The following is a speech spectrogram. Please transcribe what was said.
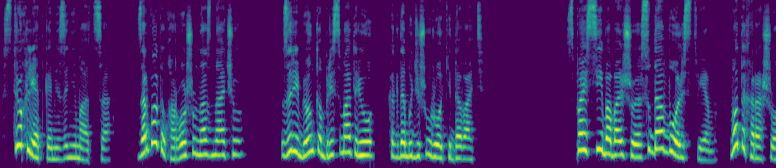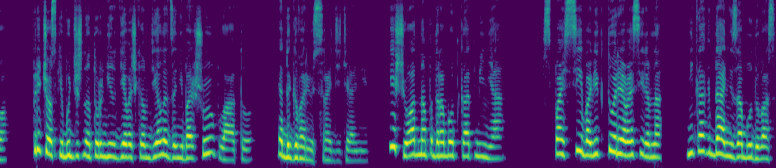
с трехлетками заниматься, зарплату хорошую назначу, за ребенком присмотрю, когда будешь уроки давать. Спасибо большое, с удовольствием. Вот и хорошо. Прически будешь на турнир девочкам делать за небольшую плату. Я договорюсь с родителями. Еще одна подработка от меня. Спасибо, Виктория Васильевна. Никогда не забуду вас.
